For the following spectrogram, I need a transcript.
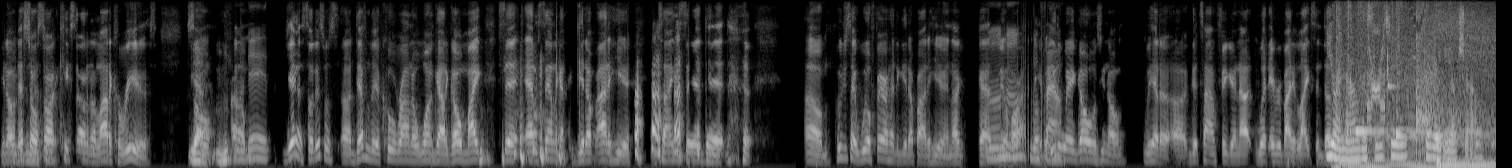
You know, that Isn't show that so- started kickstarted a lot of careers. So Yeah, mhm. Um, did. yeah, so this was uh, definitely a cool round of one got to go. Mike said Adam Sandler got to get up out of here. And Tania said that um who'd you say Will Ferrell had to get up out of here, and I got Bill Mhm, Maher out of Will here. But either way it goes, you know, we had a, a good time figuring out what everybody likes and doesn't. are now listening to The Radio Show.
